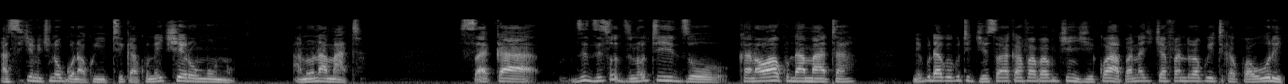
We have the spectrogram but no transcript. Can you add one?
asi chinhu chinogona kuitika kune chero munhu anonamata. Saka dzidziso dzinoti idzo kana waakunamata nekuda kwekuti jesu akafa pamuchinjikwa hapana chichafanira kuitika kwauri.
